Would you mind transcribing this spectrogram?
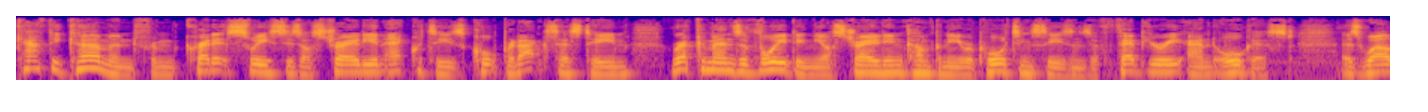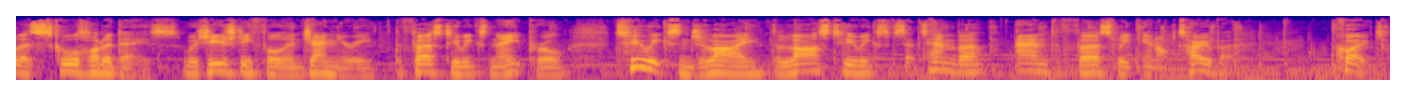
Kathy Kermond from Credit Suisse's Australian Equities Corporate Access team recommends avoiding the Australian company reporting seasons of February and August, as well as school holidays, which usually fall in January, the first two weeks in April, two weeks in July, the last two weeks of September, and the first week in October. Quote,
